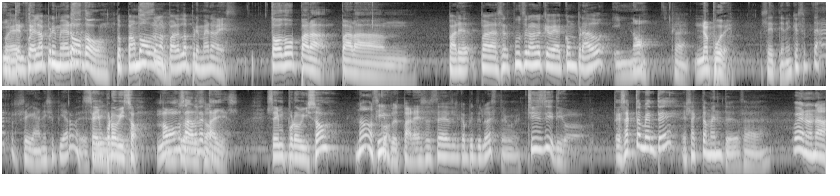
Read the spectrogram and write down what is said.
fue, Intenté fue la primera... todo, Topamos todo. con la pared la primera vez. Todo para, para... mm, Para, para hacer funcionar lo que había comprado y no. O sea, No pude. se tiene que aceptar. Se gana y se pierde. Se improvisó. No se vamos a dar detalles. Se improvisó. No, sí, Con- pues para eso es el capítulo este, güey. Sí, sí, digo. Exactamente. Exactamente, o sea... Bueno, no.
